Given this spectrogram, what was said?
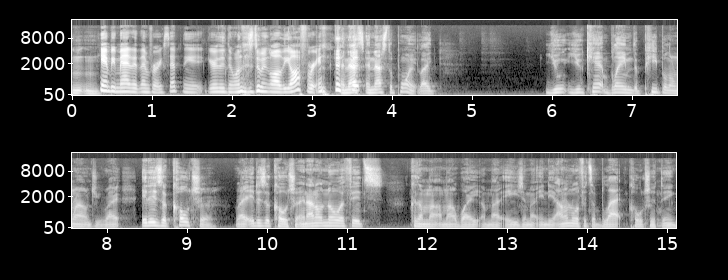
Mm-mm. Can't be mad at them for accepting it. You're the one that's doing all the offering. and that's and that's the point. Like you you can't blame the people around you, right? It is a culture, right? It is a culture, and I don't know if it's because I'm not I'm not white, I'm not Asian, I'm not Indian. I don't know if it's a black culture thing,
